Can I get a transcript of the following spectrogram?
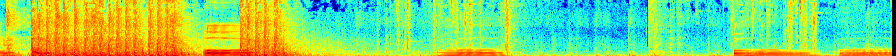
Evet power. Oo. Oo. Oo. Oo.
